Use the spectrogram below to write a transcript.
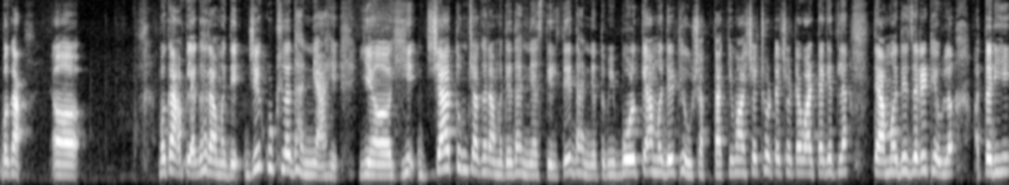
बघा बघा आपल्या घरामध्ये जे कुठलं धान्य आहे य- ही ज्या तुमच्या घरामध्ये धान्य असतील ते धान्य तुम्ही बोळक्यामध्ये ठेवू शकता किंवा अशा छोट्या छोट्या वाट्या घेतल्या त्यामध्ये जरी ठेवलं तरीही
